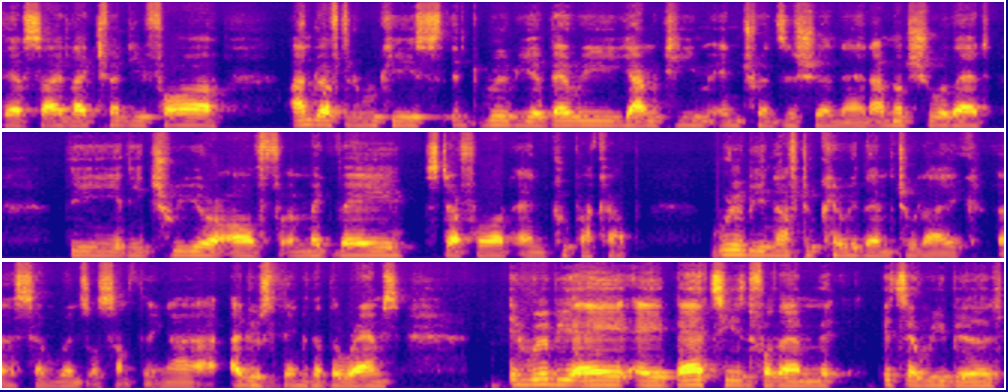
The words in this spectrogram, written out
They have signed like 24 undrafted rookies. It will be a very young team in transition, and I'm not sure that the the trio of McVay, Stafford, and Cooper Kupp will be enough to carry them to like uh, seven wins or something. I, I just think that the Rams, it will be a, a bad season for them. It's a rebuild.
